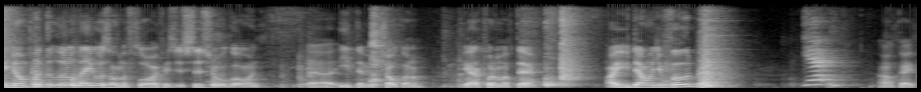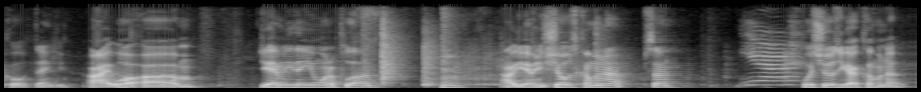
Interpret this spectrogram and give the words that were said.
Hey, don't put the little Legos on the floor because your sister will go and uh, eat them and choke on them. You gotta put them up there. Are you done with your food? Yeah. Okay, cool. Thank you. All right. Well, um, do you have anything you want to plug? Hmm. Uh, do you have any shows coming up, son? Yeah. What shows you got coming up?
